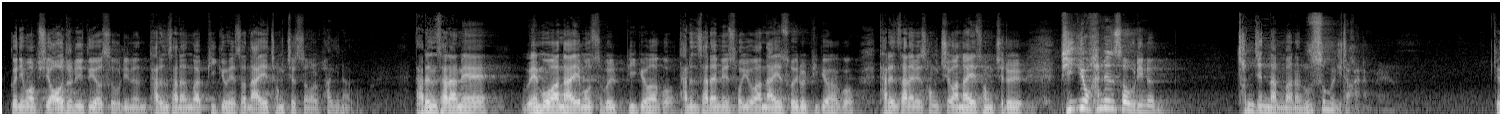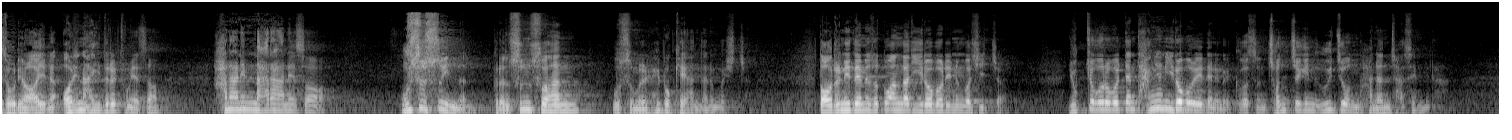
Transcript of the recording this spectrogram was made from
끊임없이 어른이 되어서 우리는 다른 사람과 비교해서 나의 정체성을 확인하고 다른 사람의 외모와 나의 모습을 비교하고 다른 사람의 소유와 나의 소유를 비교하고 다른 사람의 성취와 나의 성취를 비교하면서 우리는 천진난만한 웃음을 잃어가는. 그래서 우리는 어린 아이들을 통해서 하나님 나라 안에서 웃을 수 있는 그런 순수한 웃음을 회복해야 한다는 것이죠. 또 어른이 되면서 또 한 가지 잃어버리는 것이 있죠. 육적으로 볼 땐 당연히 잃어버려야 되는 거예요. 그것은 전적인 의존하는 자세입니다.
